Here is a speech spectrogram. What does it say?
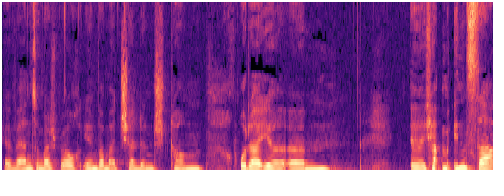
Wir werden zum Beispiel auch irgendwann mal Challenge kommen. Oder ihr, ähm, äh, ich habe ein Insta.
